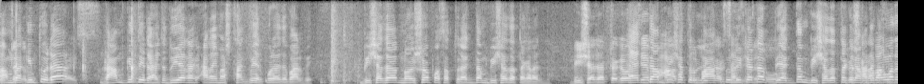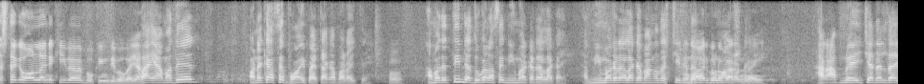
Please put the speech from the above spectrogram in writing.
আমরা কিন্তু এটা দাম কিন্তু এটা হয়তো দুই আড়াই- মাস থাকবে এরপরে হয়তো বাড়বে। বিশ হাজার নয়শো পঁচাত্তর একদম বিশ হাজার টাকা রাখব। বিশ হাজার টাকা হচ্ছে একদম বিশ হাজার বাহাত্তর লিটারটা একদম বিশ হাজার টাকা সারা বাংলাদেশ থেকে অনলাইনে কীভাবে বুকিং দিব ভাইয়া? ভাই আমাদের অনেকে আছে ভয় পায় টাকা পাঠাইতে। হুম। আমাদের তিনটা দোকান আছে নিউ মার্কেট এলাকায়। আর নিউ মার্কেট এলাকায় বাংলাদেশ চিনে না কোনো কারণ নাই। আর আপনার এই চ্যানেলটায়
